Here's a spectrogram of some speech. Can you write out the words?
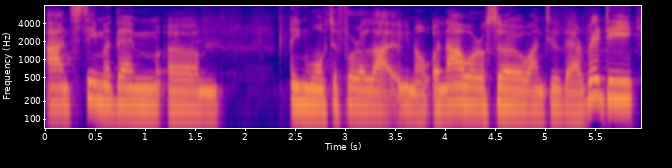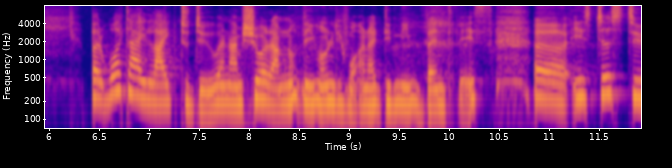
and simmer them. Um, in water for a you know an hour or so until they are ready but what i like to do and i'm sure i'm not the only one i didn't invent this uh, is just to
